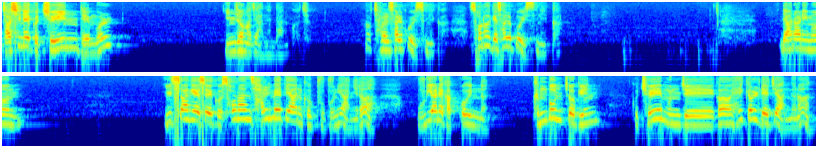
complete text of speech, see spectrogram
자신의 그 죄인됨을 인정하지 않는다는 거죠. 잘 살고 있으니까, 선하게 살고 있으니까. 근데 하나님은 일상에서의 그 선한 삶에 대한 그 부분이 아니라 우리 안에 갖고 있는 근본적인 그 죄의 문제가 해결되지 않는 한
